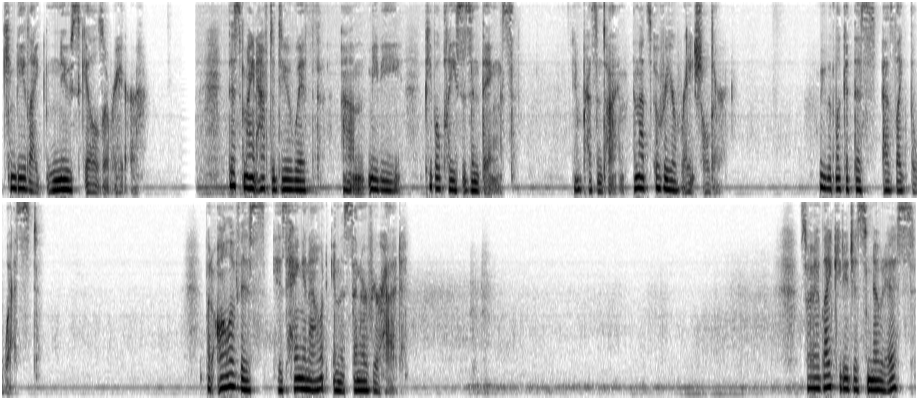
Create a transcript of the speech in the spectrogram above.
can be like new skills over here. This might have to do with um, maybe people, places, and things in present time, and that's over your right shoulder. We would look at this as like the West. But all of this is hanging out in the center of your head. So I'd like you to just notice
